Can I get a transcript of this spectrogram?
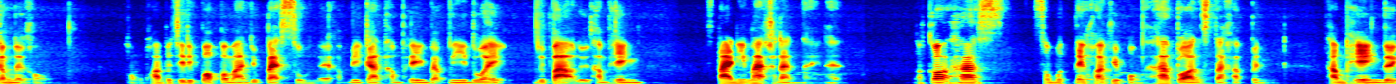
กำเนิดของของความเป็น city pop ประมาณยุค 80 เลยครับ มีการทำเพลงแบบนี้ด้วยหรือเปล่าหรือทำเพลงสไตล์นี้มากขนาดไหนนะฮะแล้วก็ถ้าสมมติในความคิดผมถ้า Bronze นะครับเป็นทำเพลงโดย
